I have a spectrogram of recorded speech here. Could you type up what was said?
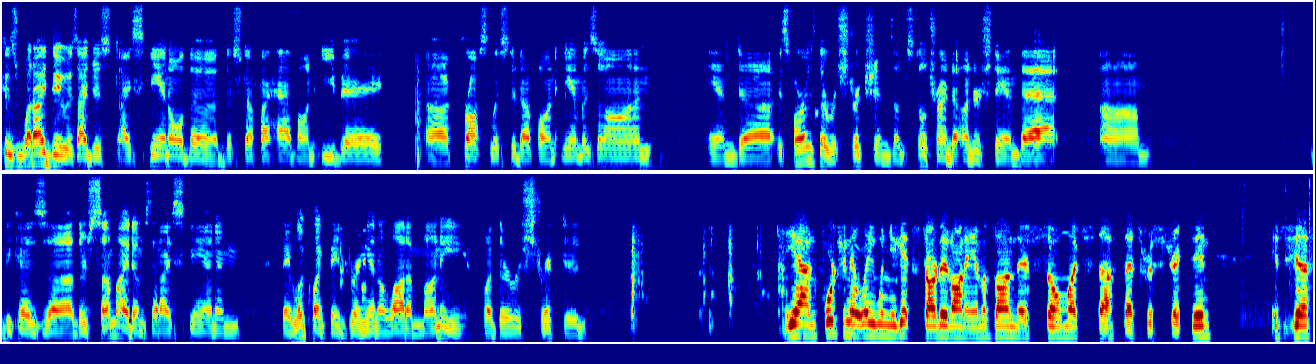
cause what I do is I just I scan all the the stuff I have on eBay, uh, cross listed up on Amazon, and uh, as far as the restrictions, I'm still trying to understand that, um, because uh, there's some items that I scan and they look like they bring in a lot of money, but they're restricted. Yeah, unfortunately, when you get started on Amazon, there's so much stuff that's restricted. It's just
